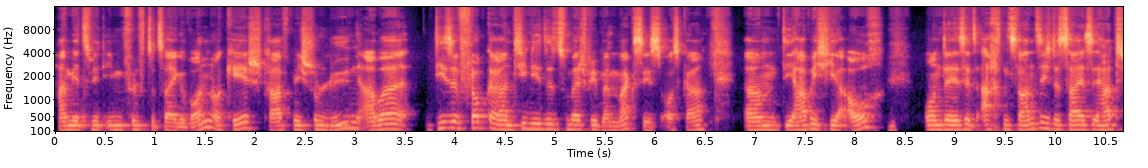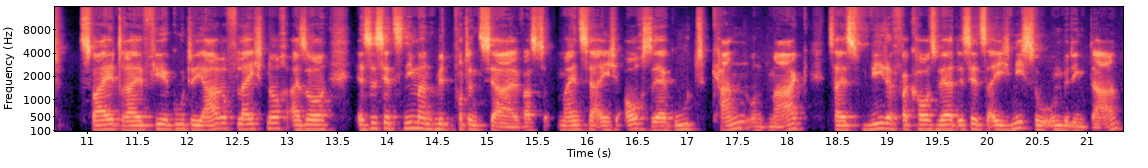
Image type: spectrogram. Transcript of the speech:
haben jetzt mit ihm 5 zu 2 gewonnen. Okay, straft mich schon Lügen, aber diese Flop-Garantie, die du zum Beispiel beim Maxis, Oscar, ähm, die habe ich hier auch. Und er ist jetzt 28, das heißt, er hat zwei, drei, vier gute Jahre vielleicht noch. Also es ist jetzt niemand mit Potenzial, was Mainz ja eigentlich auch sehr gut kann und mag. Das heißt, Wiederverkaufswert ist jetzt eigentlich nicht so unbedingt da.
